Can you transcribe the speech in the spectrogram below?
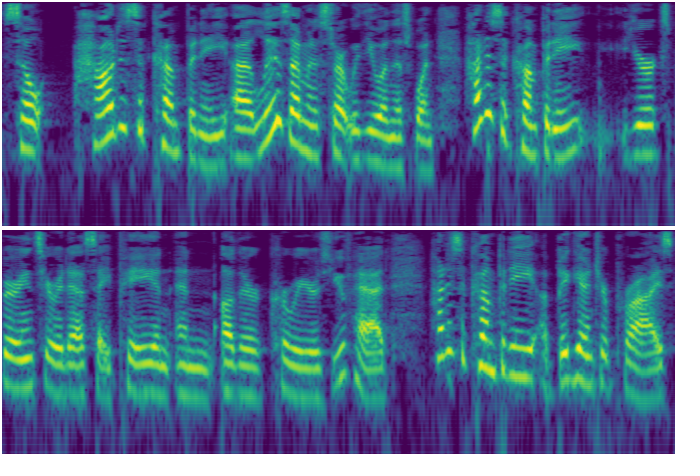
So how does a company, uh, Liz, I'm going to start with you on this one. How does a company, your experience here at SAP and, and other careers you've had, how does a company, a big enterprise,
